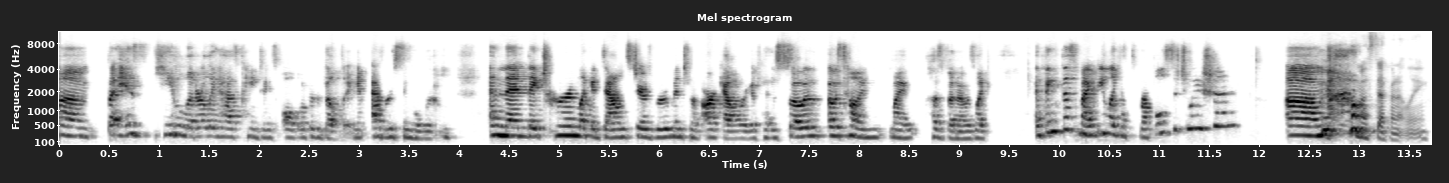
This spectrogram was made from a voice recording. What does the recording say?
Um, but his he literally has paintings all over the building in every single room, and then they turned like a downstairs room into an art gallery of his. So I was, I was telling my husband, I was like, I think this might be like a thruple situation, um, Most definitely.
